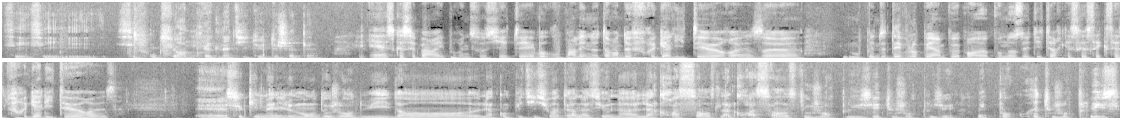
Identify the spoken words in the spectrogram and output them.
C'est fonction après de l'attitude de chacun. Est-ce que c'est pareil pour une société vous, parlez notamment de frugalité heureuse. Euh, vous pouvez nous développer un peu pour, nos éditeurs Qu'est-ce que c'est que cette frugalité heureuse euh, ce qui mène le monde aujourd'hui dans la compétition internationale, la croissance, la croissance, toujours plus et toujours plus. Mais pourquoi toujours plus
